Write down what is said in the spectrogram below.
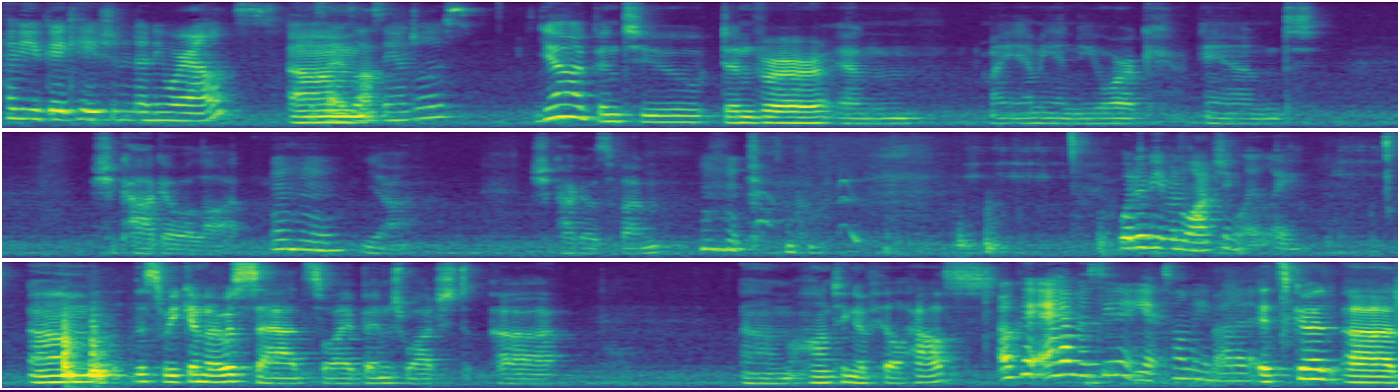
Have you gaycationed anywhere else besides Um, Los Angeles? Yeah, I've been to Denver and Miami and New York and Chicago a lot. Mm-hmm. Yeah. Chicago's fun. What have you been watching lately? Um, this weekend I was sad, so I binge watched uh, um, Haunting of Hill House. Okay, I haven't seen it yet. Tell me about it. It's good. Uh,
